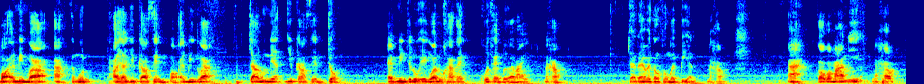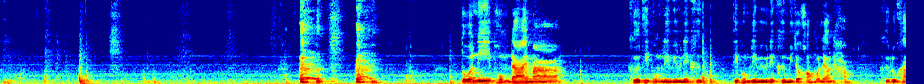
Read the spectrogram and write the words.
บอกแอดมินว่าอะสมมติเท้ายาว29 เซนบอกแอดมินว่าจะเอารุ่นเนี้ย29 เซนจบ แอดมินจะรู้เองว่าลูกค้าใส่ควรใส่เบอร์อะไรนะครับ จะได้ไม่ต้องส่งไปเปลี่ยนนะครับ อะก็ประมาณนี้นะครับ ตัวนี้ผมได้มา คือที่ผมรีวิวนี่คือ ที่ผมรีวิวนี่คือมีเจ้าของหมดแล้วนะครับ คือลูกค้า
